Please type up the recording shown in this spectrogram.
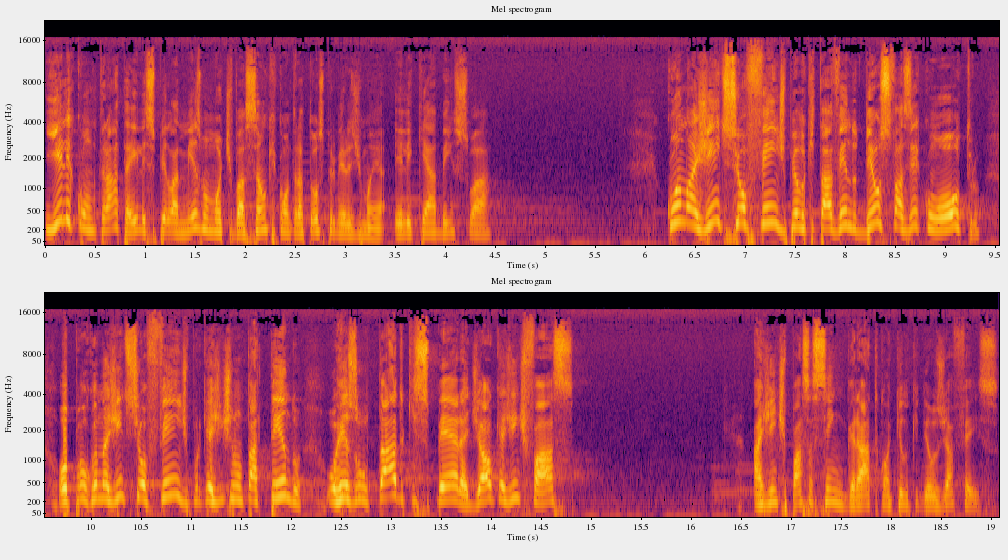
E ele contrata eles pela mesma motivação que contratou os primeiros de manhã. Ele quer abençoar. Quando a gente se ofende pelo que está vendo Deus fazer com outro, ou quando a gente se ofende porque a gente não está tendo o resultado que espera de algo que a gente faz, a gente passa a ser ingrato com aquilo que Deus já fez.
